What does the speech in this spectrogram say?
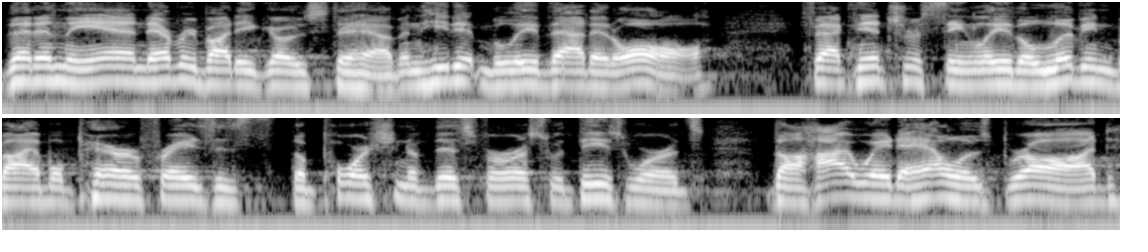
that in the end everybody goes to heaven. He didn't believe that at all. In fact, interestingly, the Living Bible paraphrases the portion of this verse with these words The highway to hell is broad,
